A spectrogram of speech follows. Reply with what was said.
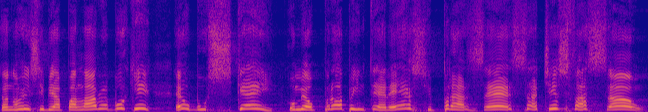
Eu não recebi a palavra porque eu busquei o meu próprio interesse, prazer, satisfação.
